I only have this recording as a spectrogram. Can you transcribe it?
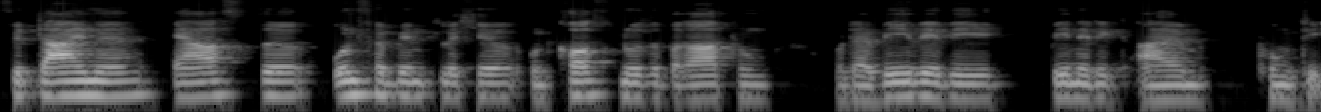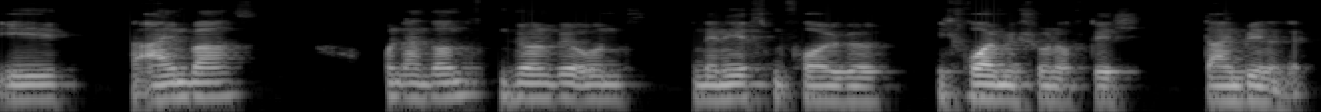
für deine erste unverbindliche und kostenlose Beratung unter www.benediktalm.de vereinbarst. Und ansonsten hören wir uns in der nächsten Folge. Ich freue mich schon auf dich. Dein Benedikt.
